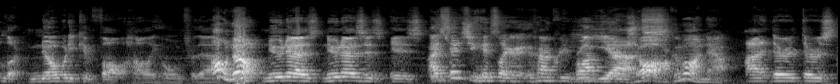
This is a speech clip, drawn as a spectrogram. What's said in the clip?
look, nobody can fault Holly Holm for that. Oh, no. Nunes Nunes is is, I said she hits like a concrete block to Yes. your jaw. Come on now. I, there there's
